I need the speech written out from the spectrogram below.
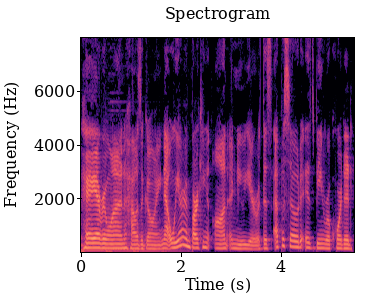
Hey everyone, how's it going? Now, we are embarking on a new year. This episode is being recorded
